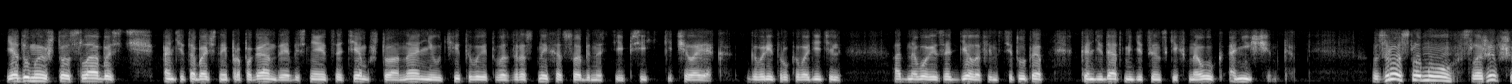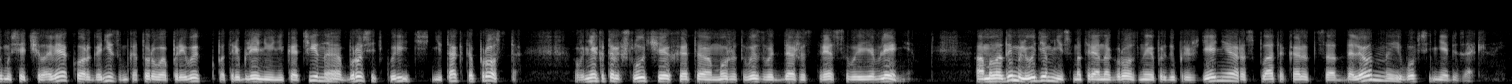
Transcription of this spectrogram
Я думаю, что слабость антитабачной пропаганды объясняется тем, что она не учитывает возрастных особенностей психики человека, говорит руководитель одного из отделов института кандидат медицинских наук Онищенко. Взрослому, сложившемуся человеку, организм которого привык к потреблению никотина, бросить курить не так-то просто. В некоторых случаях это может вызвать даже стрессовые явления. А молодым людям, несмотря на грозные предупреждения, расплата кажется отдаленной и вовсе не обязательной.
